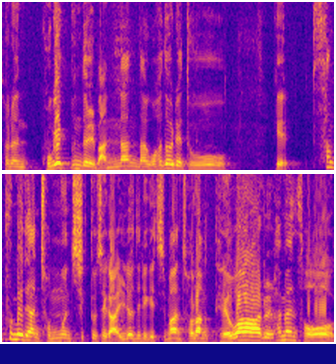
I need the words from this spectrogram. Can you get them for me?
저는 고객분들 만난다고 하더라도 이게 상품에 대한 전문 지식도 제가 알려드리겠지만 저랑 대화를 하면서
